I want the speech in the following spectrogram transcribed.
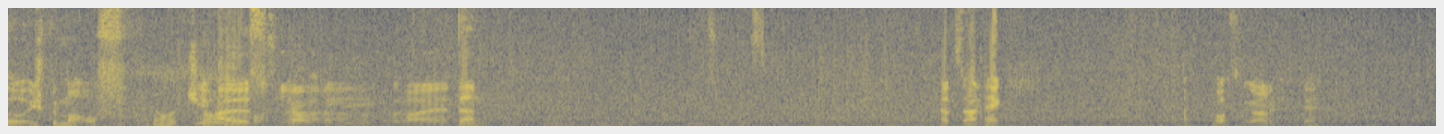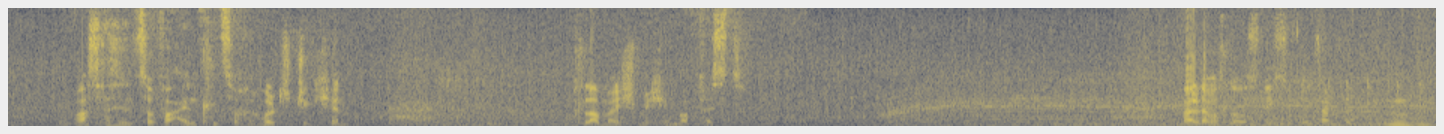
So, ich bin mal auf. Oh, ciao. alles klar. Rein. Dann Kannst du anhängen? Ach, brauchst du gar nicht, okay. Und was das sind so vereinzelt solche Holzstückchen? Klammer ich mich immer fest. Walter, was los? Nicht so gut, sagt er? Mm,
